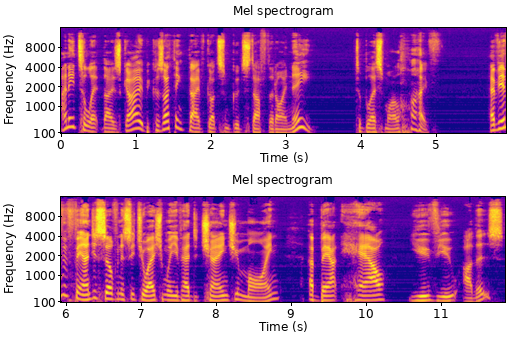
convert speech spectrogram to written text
I need to let those go because I think they've got some good stuff that I need to bless my life. Have you ever found yourself in a situation where you've had to change your mind about how you view others?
